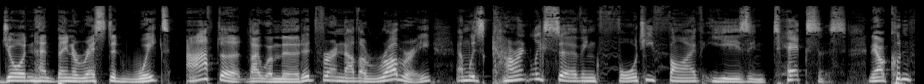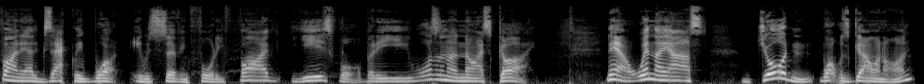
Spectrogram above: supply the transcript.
Jordan had been arrested weeks after they were murdered for another robbery and was currently serving 45 years in Texas. Now, I couldn't find out exactly what he was serving 45 years for, but he wasn't a nice guy. Now, when they asked Jordan what was going on,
